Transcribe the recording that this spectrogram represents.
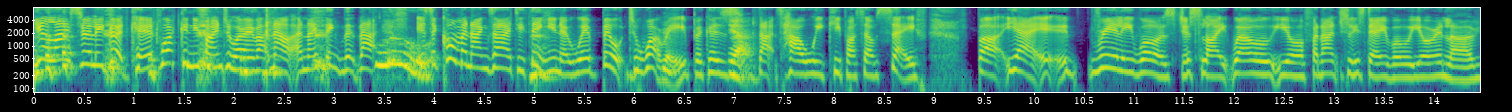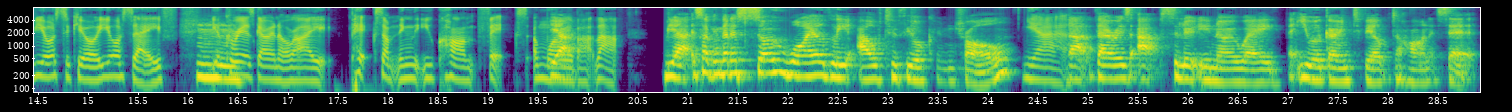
Your life's really good, kid. What can you find to worry about now? And I think that that is a common anxiety thing. You know, we're built to worry because Yeah. that's how we keep ourselves safe. But yeah, it, it really was just like, well, you're financially stable, you're in love, you're secure, you're safe, Mm. your career's going all right. Pick something that you can't fix and worry Yeah. about that. Yeah, it's something that is so wildly out of your control Yeah. that there is absolutely no way that you are going to be able to harness it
